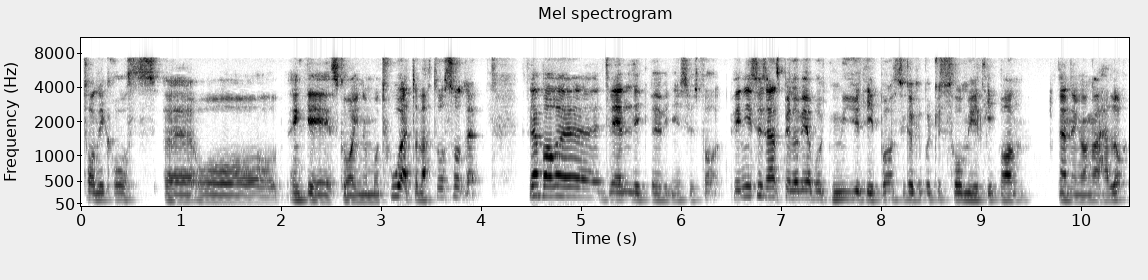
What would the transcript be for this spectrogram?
Tony Cross og egentlig skåring nummer to etter hvert år, så det, vil jeg bare dvele litt ved Vinicius. For Vinicius er en spiller vi har brukt mye tid på, så vi skal ikke bruke så mye tid på han denne gangen heller.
